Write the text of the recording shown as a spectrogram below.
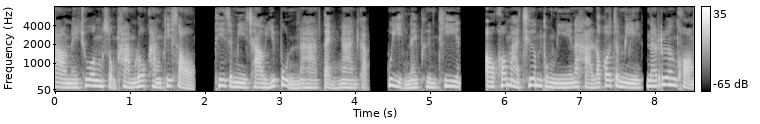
ราวในช่วงสงครามโลกครั้งที่สองที่จะมีชาวญี่ปุ่นนะคะแต่งงานกับผู้หญิงในพื้นที่ เอาเข้ามาเชื่อมตรงนี้นะคะ แล้วก็จะมีในเรื่องของ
